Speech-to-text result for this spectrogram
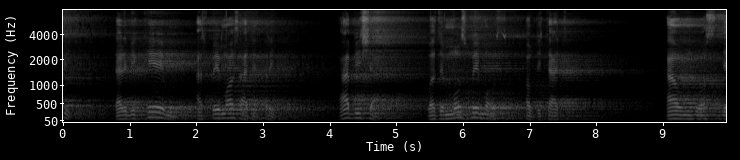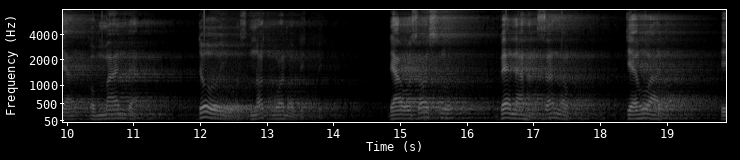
feat that he became as famous as the three. Abishai was the most famous of the thirty and was their commander, though he was not one of the three. There was also Benaiah, son of Jehoiada, a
